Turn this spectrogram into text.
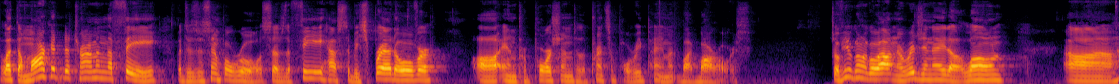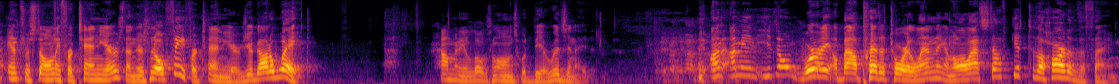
let the market determine the fee, but there's a simple rule. It says the fee has to be spread over uh, in proportion to the principal repayment by borrowers. So if you're going to go out and originate a loan, uh, interest only for 10 years, then there's no fee for 10 years. You got to wait. How many of those loans would be originated? I mean, you don't worry about predatory lending and all that stuff. Get to the heart of the thing.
